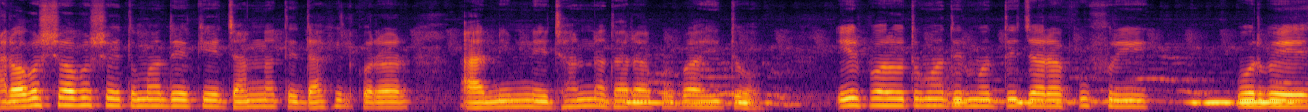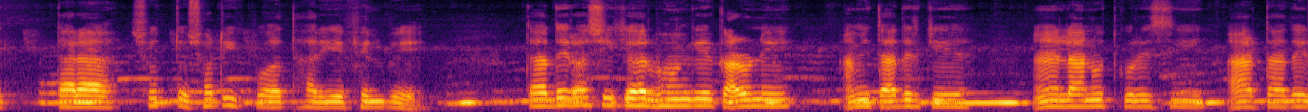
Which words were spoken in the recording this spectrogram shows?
আর অবশ্যই অবশ্যই তোমাদেরকে জান্নাতে দাখিল করার আর নিম্নে ঝর্ণা ধারা প্রবাহিত। এরপরও তোমাদের মধ্যে যারা কুফরি করবে, তারা সত্য সঠিক পথ হারিয়ে ফেলবে। তাদের অস্বীকার ভঙ্গের কারণে আমি তাদেরকে লানত করেছি আর তাদের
